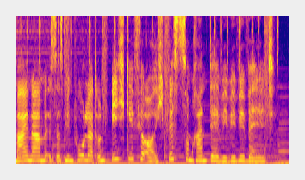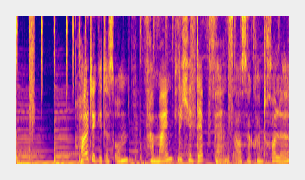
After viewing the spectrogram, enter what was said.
Mein Name ist Esmin Polat und ich gehe für euch bis zum Rand der WWW-Welt. Heute geht es um vermeintliche Depp-Fans außer Kontrolle,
